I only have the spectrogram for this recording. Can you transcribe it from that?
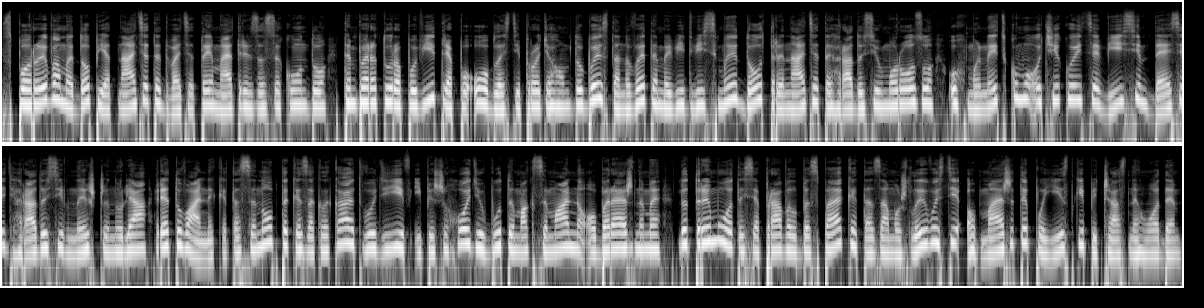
з поривами до 15-20 метрів за секунду. Температура повітря по області протягом доби становитиме від 8 до 13 градусів морозу. У Хмельницькому очікується 8-10 градусів нижче нуля. Рятувальники та синоптики закликають водіїв і пішоходів бути максимально обережними, дотримуватися правил безпеки та за можливості обмежити поїздки під час негоди.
